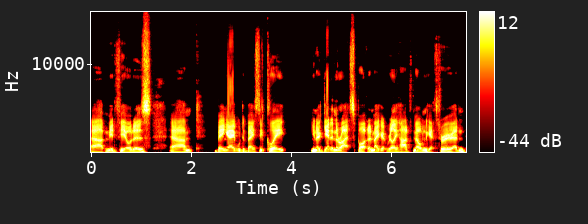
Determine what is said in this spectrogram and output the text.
uh, midfielders um, being able to basically you know get in the right spot and make it really hard for Melbourne to get through. And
